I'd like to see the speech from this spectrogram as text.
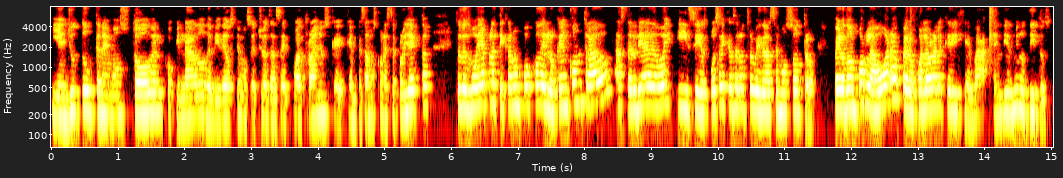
y en YouTube tenemos todo el copilado de videos que hemos hecho desde hace cuatro años que, empezamos con este proyecto. Entonces voy a platicar un poco de lo que he encontrado hasta el día de hoy y si después hay que hacer otro video, hacemos otro. Perdón por la hora, pero fue la hora la que dije, va, en diez minutitos.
